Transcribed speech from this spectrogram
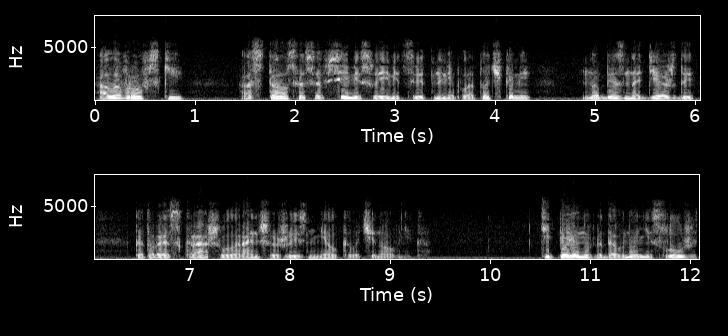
А Лавровский остался со всеми своими цветными платочками, но без надежды, которая скрашивала раньше жизнь мелкого чиновника. Теперь он уже давно не служит.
